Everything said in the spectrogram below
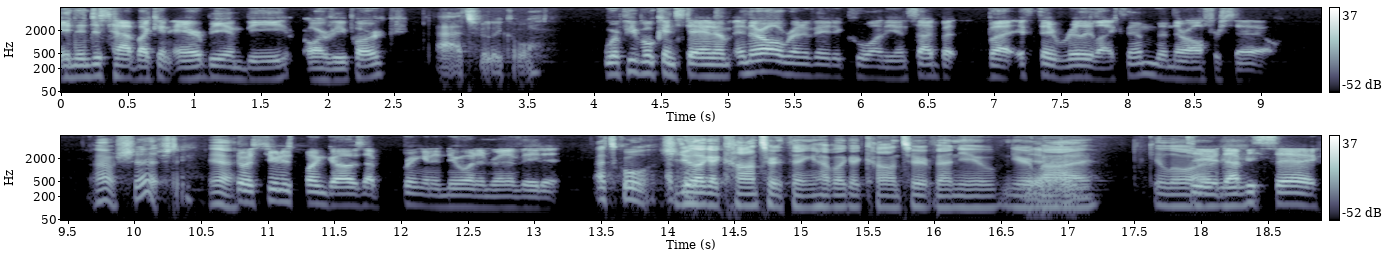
and then just have like an Airbnb RV park. That's really cool. Where people can stay in them, and they're all renovated, cool on the inside. But but if they really like them, then they're all for sale. Oh shit. Interesting. Yeah. So as soon as one goes, I bring in a new one and renovate it. That's cool. Should That's do a- like a concert thing. Have like a concert venue nearby. Get a little. Dude, that'd be sick.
